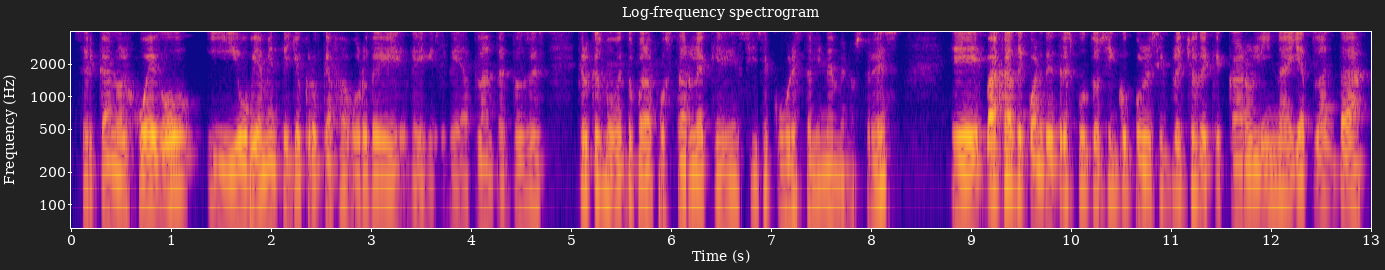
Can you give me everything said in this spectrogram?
cercano al juego y obviamente yo creo que a favor de, Atlanta. Entonces, creo que es momento para apostarle a que sí se cubre esta línea de menos 3. Eh, bajas de 43.5 por el simple hecho de que Carolina y Atlanta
